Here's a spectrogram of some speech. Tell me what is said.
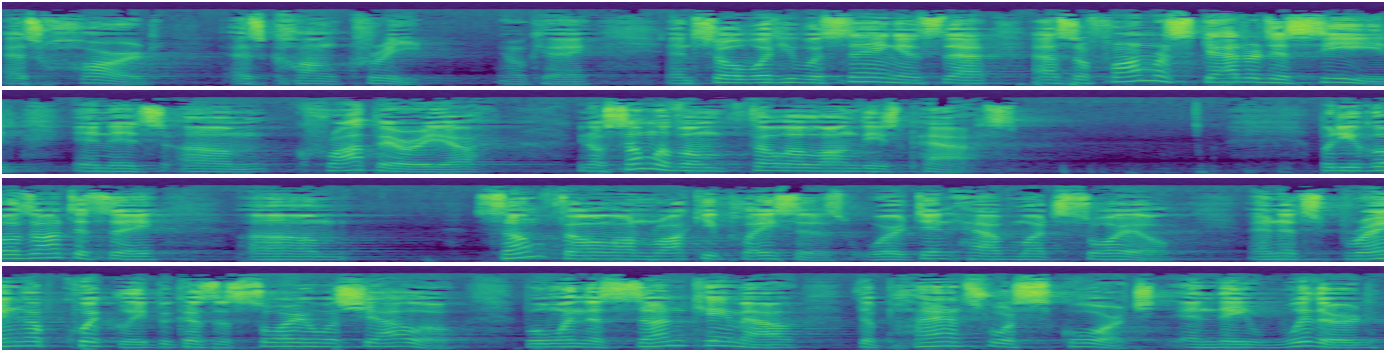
as hard as concrete. Okay? And so what he was saying is that as the farmer scattered his seed in his um, crop area, you know, some of them fell along these paths. But he goes on to say, um, some fell on rocky places where it didn't have much soil, and it sprang up quickly because the soil was shallow. But when the sun came out, the plants were scorched and they withered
